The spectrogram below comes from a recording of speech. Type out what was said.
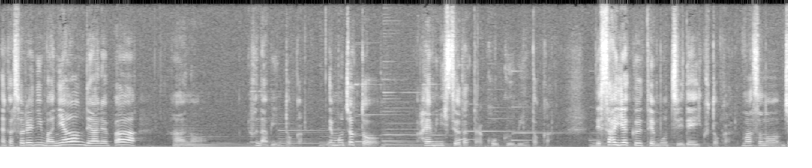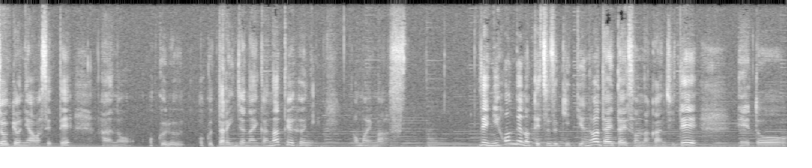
なんかそれに間に合うんであればあの船便とか。でもうちょっと早めに必要だったら航空便とか。で最悪手持ちで行くとか、まあ、その状況に合わせてあの送る送ったらいいんじゃないかなというふうに思います。で日本での手続きっていうのは大体そんな感じで、えーと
